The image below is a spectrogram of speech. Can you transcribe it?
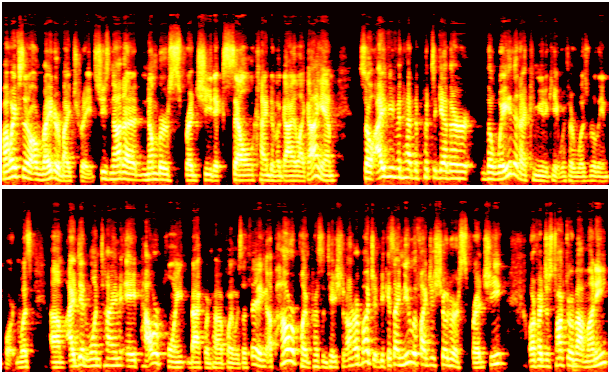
my wife's a writer by trade. She's not a numbers spreadsheet Excel kind of a guy like I am. So I've even had to put together the way that I communicate with her was really important. Was um, I did one time a PowerPoint back when PowerPoint was a thing, a PowerPoint presentation on our budget because I knew if I just showed her a spreadsheet or if I just talked to her about money,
